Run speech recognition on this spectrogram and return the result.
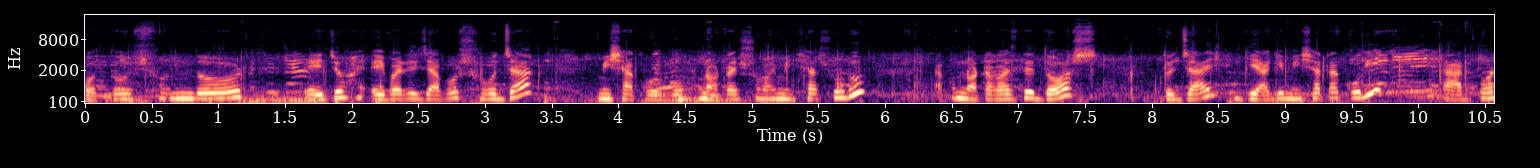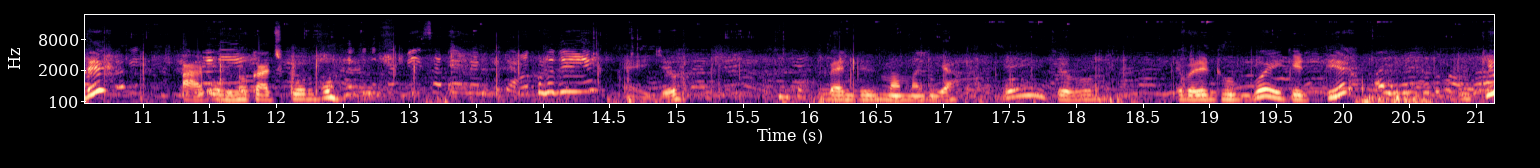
কত সুন্দর। এই যে, এবারে যাব সোজা মিশা করব। নটার সময় মিশা শুরু। এখন নটা বাজতে দশ। তো যাই, গিয়ে আগে মিশাটা করি, তারপরে আর অন্য কাজ করব। এই যে, ব্যান্ডেল মামারিয়া এই যে এবারে ঢুকবো এই গেট দিয়ে। ঢুকে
